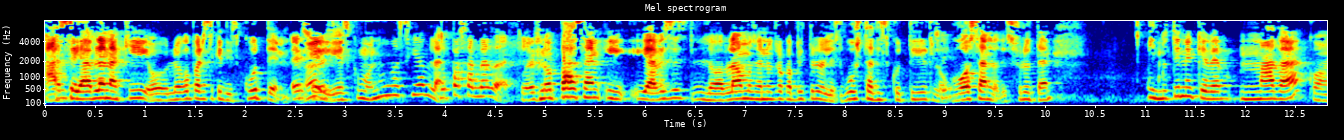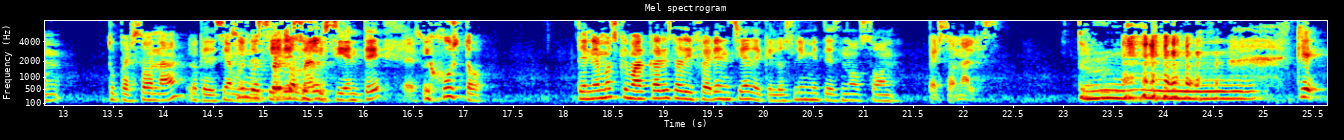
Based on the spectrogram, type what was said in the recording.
Así hablan aquí, o luego parece que discuten, ¿no? Es. Y es como, no, así hablan. No pasa nada, claro. No pasan y, y a veces lo hablábamos en otro capítulo, les gusta discutir, lo gozan, lo disfrutan. Y no tiene que ver nada con tu persona, lo que decíamos, Sí, no de si eres suficiente. Eso. Y justo, tenemos que marcar esa diferencia de que los límites no son personales. que,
